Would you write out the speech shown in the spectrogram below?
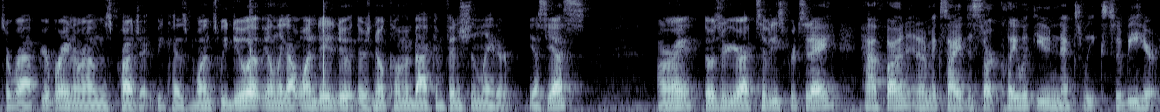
to wrap your brain around this project. Because once we do it, we only got one day to do it. There's no coming back and finishing later. Yes, yes? All right, those are your activities for today. Have fun, and I'm excited to start clay with you next week. So be here.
